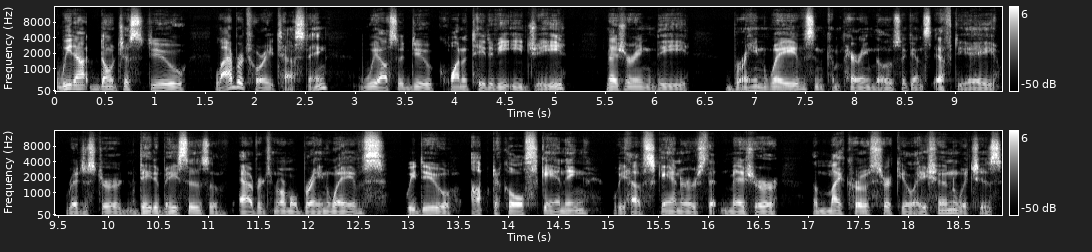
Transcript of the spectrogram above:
we not, don't just do laboratory testing, we also do quantitative EEG, measuring the brain waves and comparing those against FDA registered databases of average normal brain waves. We do optical scanning. We have scanners that measure the microcirculation, which is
